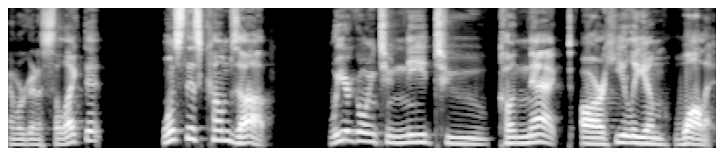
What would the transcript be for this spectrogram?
and we're going to select it. Once this comes up, we are going to need to connect our Helium wallet.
